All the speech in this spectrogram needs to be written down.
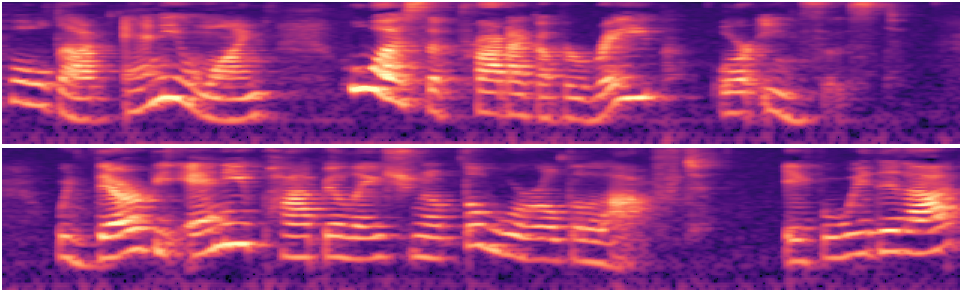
pulled out anyone who was a product of a rape or incest? Would there be any population of the world left if we did that?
